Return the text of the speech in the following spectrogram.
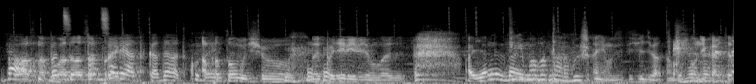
Да, классно Под- вкладываться в проект, Подзарядка, да, откуда а потом еще на- по деревьям лазить. А я не знаю. Фильм «Аватар» вышел, а не, в 2009 вышел, не катит.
